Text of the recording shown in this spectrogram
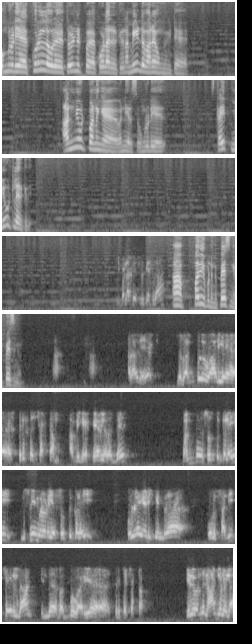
உங்களுடைய குரல்ல ஒரு தொழில்நுட்ப கோளாறு இருக்குது. நான் மீண்டும் வரேன் உங்ககிட்ட. அன்மியூட் பண்ணுங்க வன்னியரசு. உங்களுடைய ஸ்கைப் மியூட்ல இருக்குது. இப்ப நான் பேசுறது கேட்டுதா ஆ பதிவு பண்ணுங்க. பேசுங்க பேசுங்க. அதாவது இந்த வக்பு வாரிய திருத்த சட்டம் அப்படிங்கிற பேர்ல வந்து வக்பு சொத்துக்களை முஸ்லிம்களுடைய சொத்துக்களை கொள்ளையடிக்கின்ற ஒரு சதி செயல்தான் இந்த வக்பு வாரிய திருத்த சட்டம். இது வந்து நான் சொல்லல.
